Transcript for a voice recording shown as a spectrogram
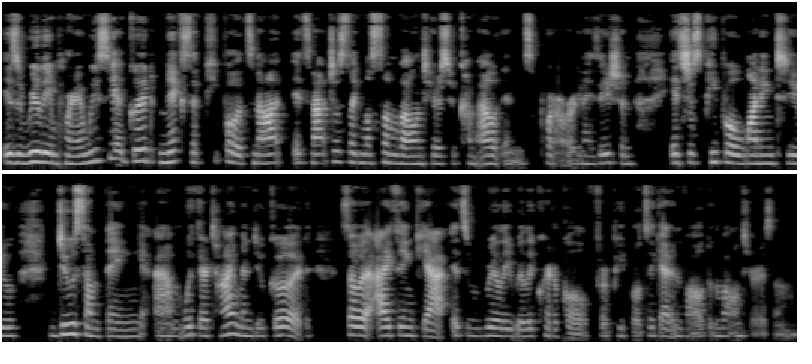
is really important. And we see a good mix of people. It's not, it's not just like Muslim volunteers who come out and support our organization. It's just people wanting to do something um, with their time and do good. So I think, yeah, it's really, really critical for people to get involved in volunteerism.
